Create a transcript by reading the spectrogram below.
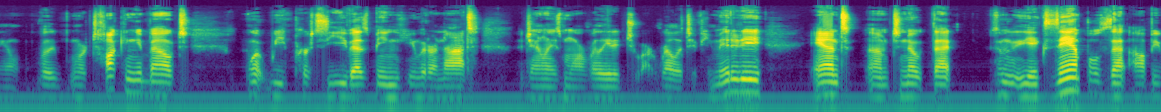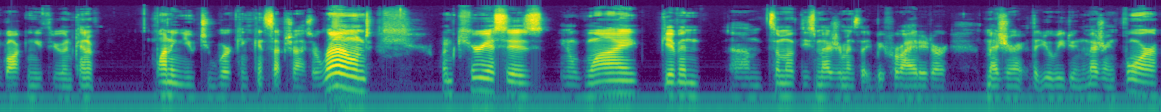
you know, really when we're talking about what we perceive as being humid or not, it generally is more related to our relative humidity. And um, to note that some of the examples that I'll be walking you through and kind of wanting you to work and conceptualize around, what I'm curious is, you know, why, given um, some of these measurements that you'll be provided or measure that you'll be doing the measuring for,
